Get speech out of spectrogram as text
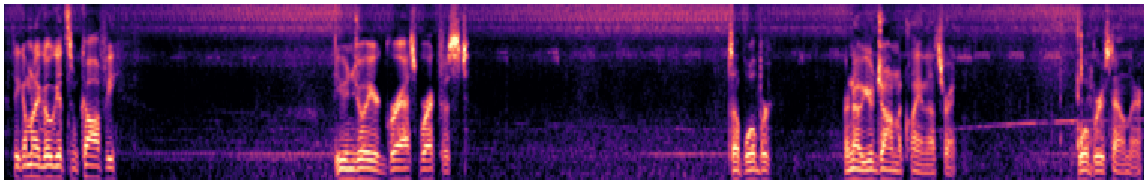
I think I'm gonna go get some coffee. You enjoy your grass breakfast. What's up, Wilbur? Or no, you're John McClane. That's right. Wilbur's down there.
